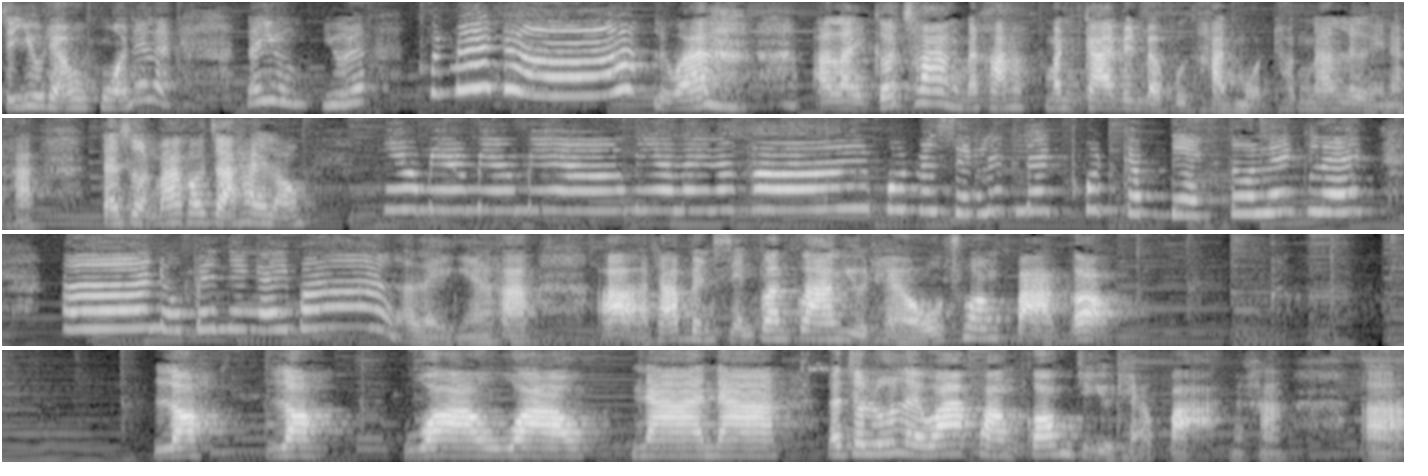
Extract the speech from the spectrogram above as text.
จะอยู่แถวหัวนี่แหละแล้วอยู่อยู่แล้วคุณแม่คะหรือว่าอะไรก็ช่างนะคะ มันกลายเป็นแบบฝึกหัดหมดทั้งนั้นเลยนะคะ แต่ส่วนมากเขาจะให้ร้อง เสียงเล็ก ๆ พูดกับเด็กตัวเล็กๆอ่าหนูเป็นยังไงบ้างอะไรเงี้ยคะอ่าถ้าเป็นเสียงกลางๆอยู่แถวช่วงปากก็ลอลอวาววาวนานาเราจะรู้เลยว่าความกล้องจะอยู่แถวปากนะคะอ่า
